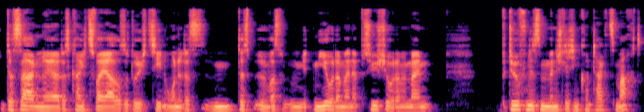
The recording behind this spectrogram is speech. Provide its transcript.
das sagen, naja, das kann ich zwei Jahre so durchziehen, ohne dass das irgendwas mit mir oder meiner Psyche oder mit meinen Bedürfnissen menschlichen Kontakts macht.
